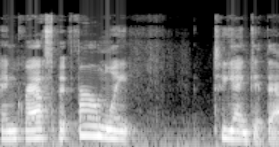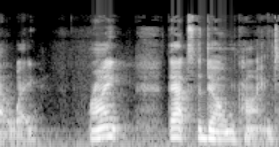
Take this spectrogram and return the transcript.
and grasp it firmly to yank it that way, right? That's the dome kind.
